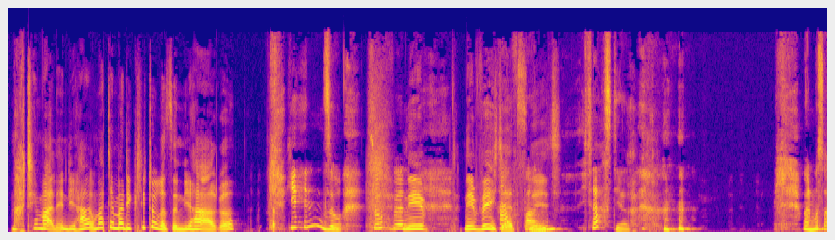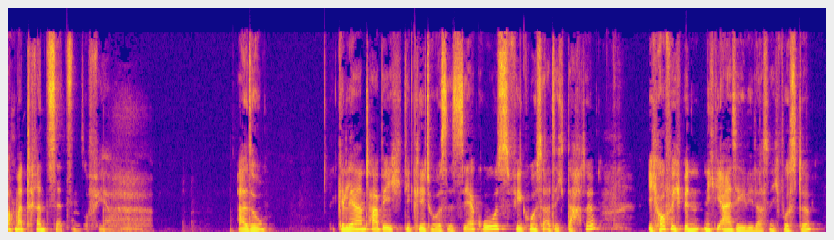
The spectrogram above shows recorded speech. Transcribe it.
Mach dir mal in die Haare, mach dir mal die Klitoris in die Haare. Hier hinten so. So für Nee, nee, will ich jetzt Haarfang. nicht. Ich sag's dir. Man muss auch mal Trends setzen, Sophia. Also, gelernt habe ich, die Klitoris ist sehr groß, viel größer als ich dachte. Ich hoffe, ich bin nicht die Einzige, die das nicht wusste.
